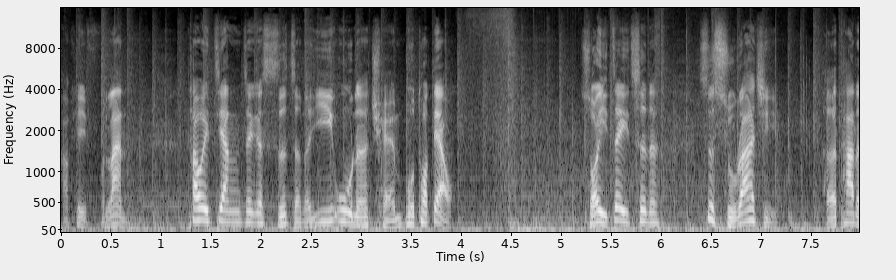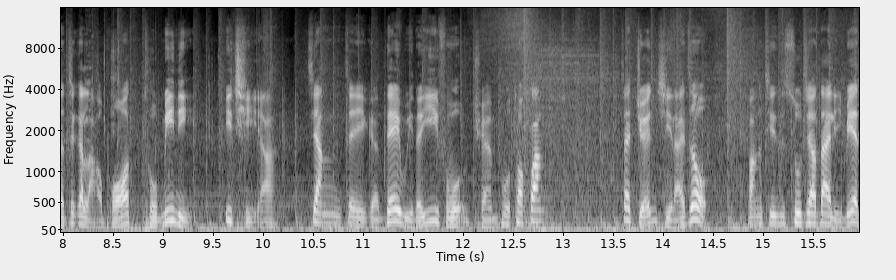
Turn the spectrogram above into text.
啊，可以腐烂。他会将这个死者的衣物呢全部脱掉，所以这一次呢是鼠拉吉和他的这个老婆土米尼一起啊将这个 David 的衣服全部脱光，再卷起来之后放进塑胶袋里面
